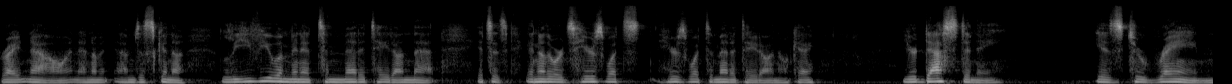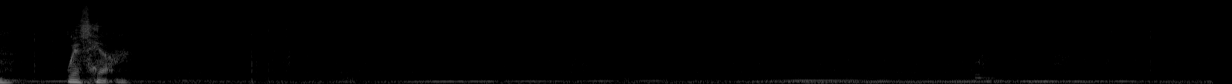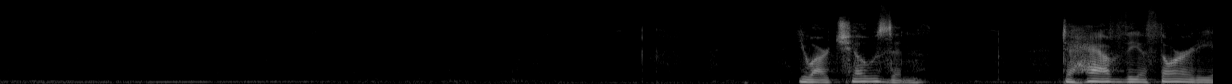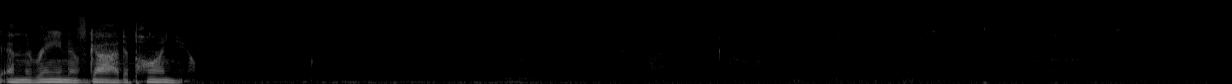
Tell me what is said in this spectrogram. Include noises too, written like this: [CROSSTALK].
right now. And, and I'm, I'm just going to leave you a minute to meditate on that. It says, in other words, here's, what's, here's what to meditate on, okay? Your destiny is to reign with Him. You are chosen to have the authority and the reign of God upon you.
